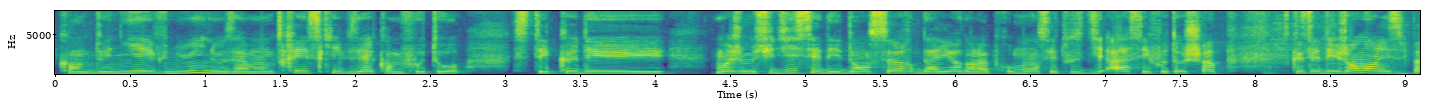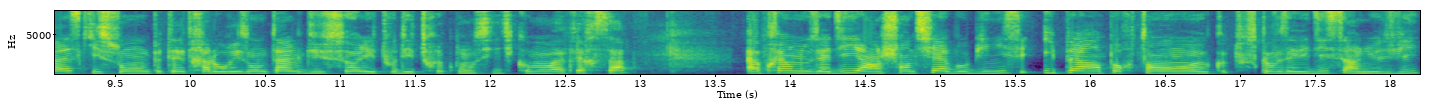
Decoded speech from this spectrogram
quand Denis est venu, il nous a montré ce qu'il faisait comme photo. C'était que des... Moi, je me suis dit, c'est des danseurs. D'ailleurs, dans la promo, on s'est tous dit, ah, c'est Photoshop. Parce que c'est des gens dans l'espace qui sont peut-être à l'horizontale du sol et tout, des trucs on s'est dit, comment on va faire ça? Après, on nous a dit, il y a un chantier à Bobigny, c'est hyper important. euh, Tout ce que vous avez dit, c'est un lieu de vie.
